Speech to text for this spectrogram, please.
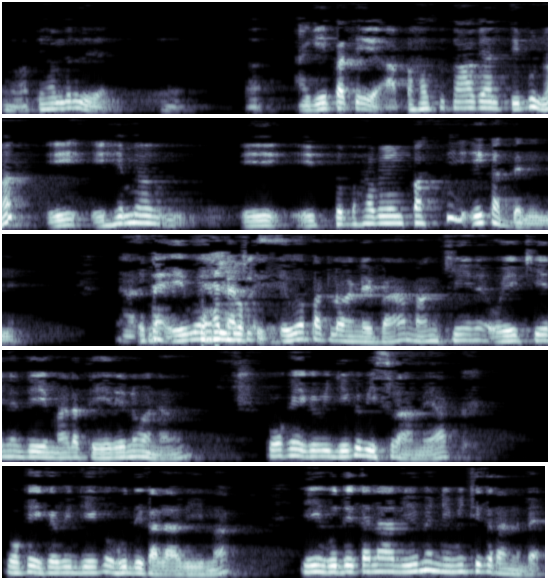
අපි හැමදෙරේ දැන් අගේපතේ අපහසුතාවයන් තිබුණත් ඒ එහෙම ඒ ඒ ස්වභාවයෙන් පස්සේ ඒකත් දැනෙන්නේ. ඒව ඒව පටලවන්න එපා. මං කියන ඔය කියන දේ මට තේරෙනවා නම් ඕක එක විදිහක විස්රාමයක්. ඕක එක විදිහක හුදේකලා වීමක්. ඒ හුදේකලා වීම නිමිති කරන්න බෑ.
